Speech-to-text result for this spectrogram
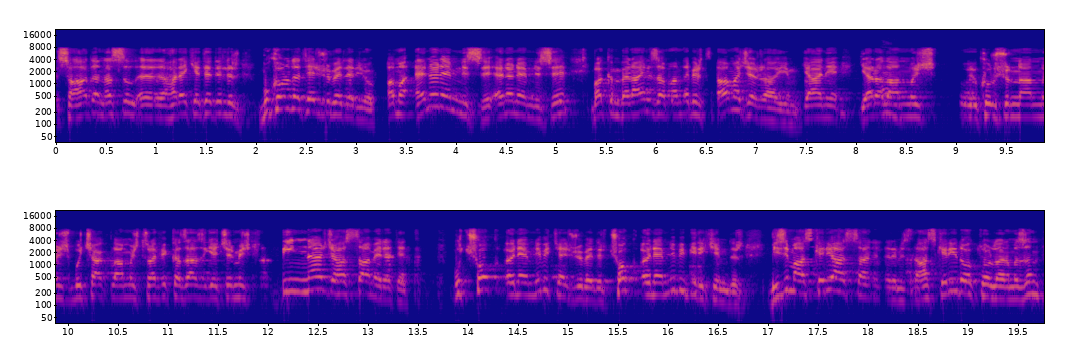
sahada nasıl e, hareket edilir bu konuda tecrübeleri yok. Ama en önemlisi, en önemlisi bakın ben aynı zamanda bir travma cerrahıyım. Yani yaralanmış, kurşunlanmış, bıçaklanmış, trafik kazası geçirmiş binlerce hasta ameliyat ettim. Bu çok önemli bir tecrübedir. Çok önemli bir birikimdir. Bizim askeri hastanelerimizde, askeri doktorlarımızın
